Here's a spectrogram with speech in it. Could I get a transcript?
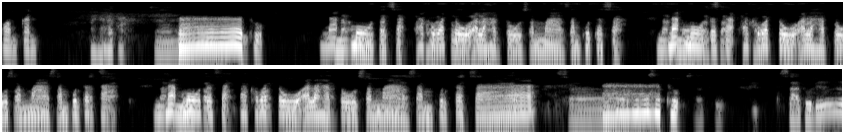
ร้อมๆกันไปนะครับค่ะสาสาธุนะโมตัสสะภะคะวะโตอะระหะโตสัมมาสัมพุทธัสสะ นะโมตัสสะภะคะวะโตอะระหะโตสัมมาสัมพุทธัสสะนะโมตัสสะภะคะวะโตอะระหะโตสัมมาสัมพุทธัสสะสาสาธุสาธุสาธุเด้อ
